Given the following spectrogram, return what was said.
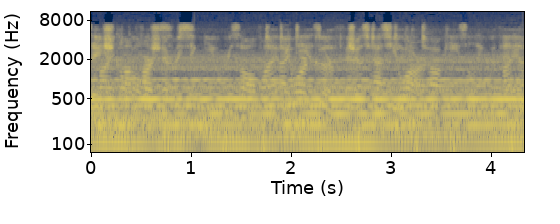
conversational partners. Everything you resolve, my ideas good just as you are. Talk easily with AI.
